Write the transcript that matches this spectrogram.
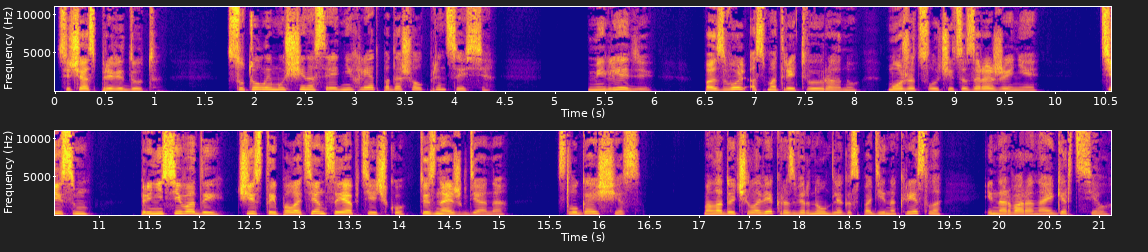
Сейчас приведут». Сутулый мужчина средних лет подошел к принцессе. «Миледи, позволь осмотреть твою рану. Может случиться заражение. Тисм, Принеси воды, чистые полотенца и аптечку. Ты знаешь, где она. Слуга исчез. Молодой человек развернул для господина кресло, и Нарвара Найгерт сел.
